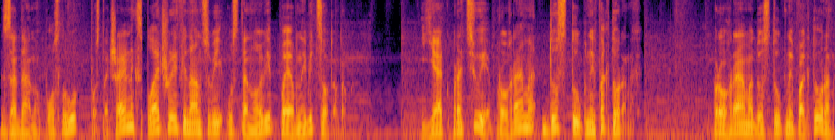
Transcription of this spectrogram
За дану послугу постачальник сплачує фінансовій установі певний відсоток. Як працює програма Доступний факторинг? Програма Доступний факторинг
